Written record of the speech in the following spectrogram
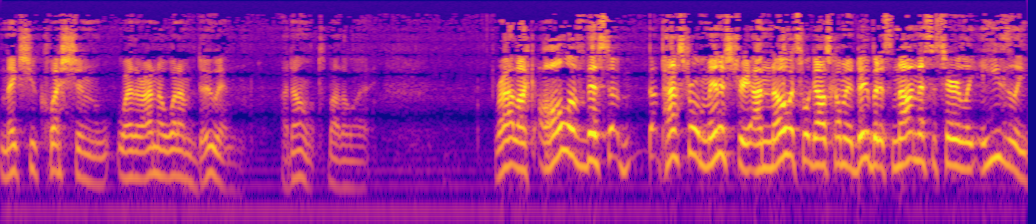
makes you question whether I know what I'm doing. I don't, by the way. Right? Like all of this uh, pastoral ministry, I know it's what God's called me to do, but it's not necessarily easy.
